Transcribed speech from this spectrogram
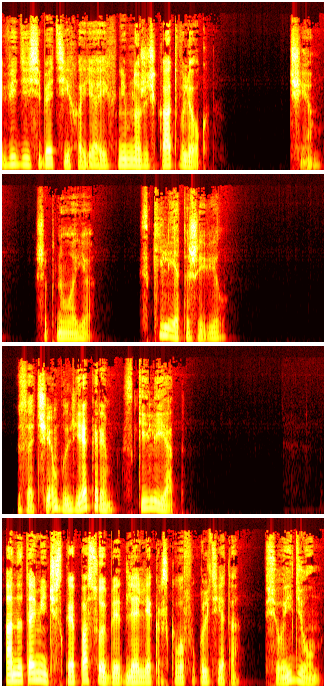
«Веди себя тихо, я их немножечко отвлек». «Чем?» — шепнула я. «Скелет оживил». «Зачем лекарям скелет?» «Анатомическое пособие для лекарского факультета. Все, идем».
